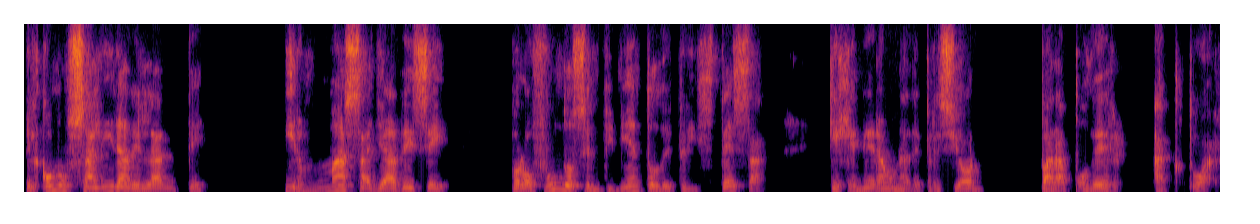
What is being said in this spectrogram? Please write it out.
el cómo salir adelante ir más allá de ese profundo sentimiento de tristeza que genera una depresión para poder actuar.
